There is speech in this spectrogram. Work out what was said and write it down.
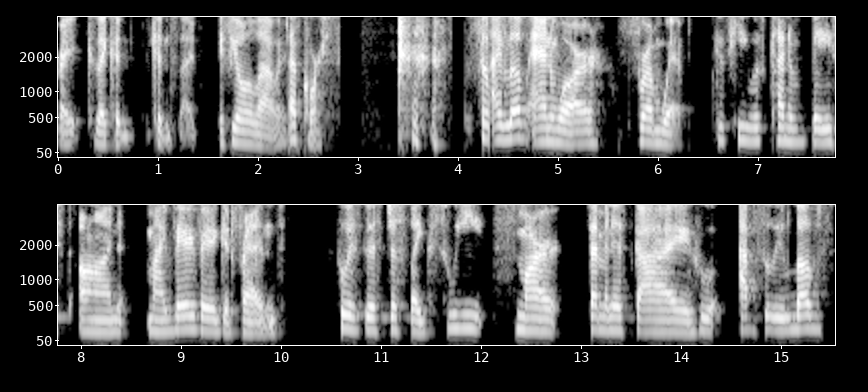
right? Because I couldn't couldn't decide if you'll allow it. Of course. So I love Anwar from Whip because he was kind of based on my very, very good friend who is this just like sweet, smart, feminist guy who absolutely loves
